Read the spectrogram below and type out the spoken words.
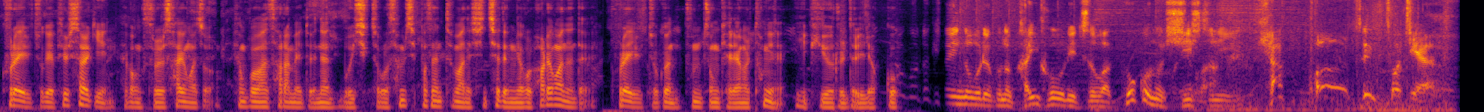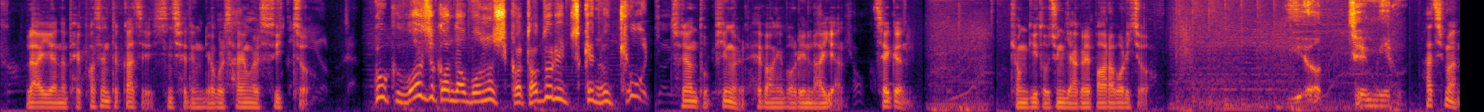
쿨의 일종의 필살기인 해방술을 사용하죠. 평범한 사람의 뇌는 무의식적으로 30%만의 신체 능력을 활용하는데 쿨의 일족은 품종 개량을 통해 이 비율을 늘렸고 能力の解放率は個々の資質に100%じゃ 라이아는 100%까지 신체 능력을 사용할 수 있죠. ごくわずかなものしかたどり着けぬ境地 천연 도핑을 해방해버린 라이안. 잭은 경기 도중 약을 빨아버리죠. やってみろ 하지만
